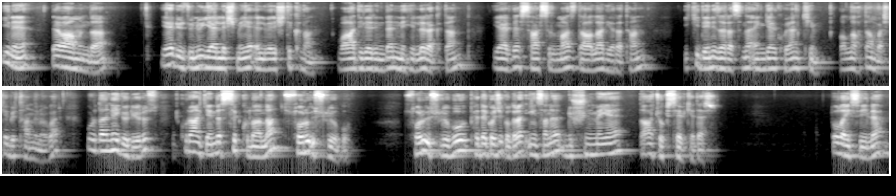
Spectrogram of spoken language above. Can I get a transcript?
Yine devamında yeryüzünü yerleşmeye elverişli kılan, vadilerinden nehirler akıtan, yerde sarsılmaz dağlar yaratan, iki deniz arasına engel koyan kim? Allah'tan başka bir tanrı mı var? Burada ne görüyoruz? Kur'an-ı Kerim'de sık kullanılan soru üslubu. Soru üslubu pedagojik olarak insanı düşünmeye daha çok sevk eder. Dolayısıyla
